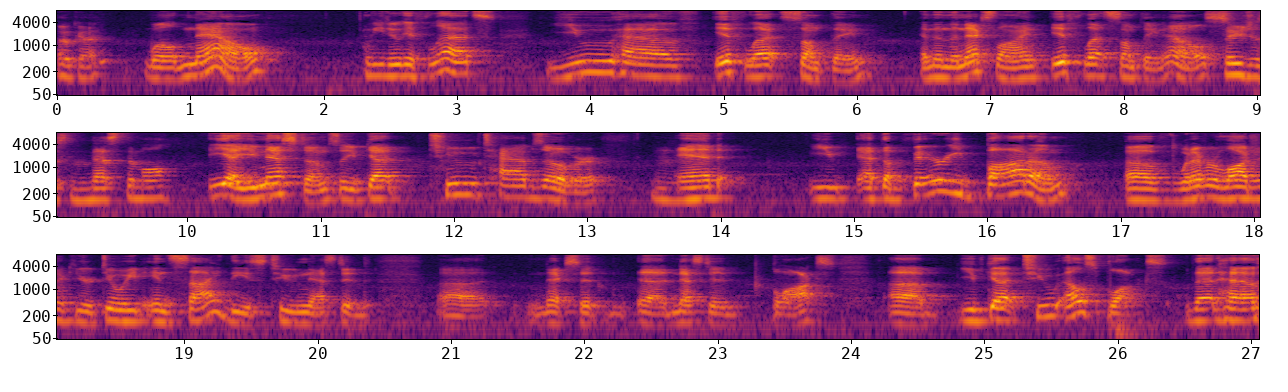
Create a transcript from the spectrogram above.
Okay. well, now you do if lets, you have if let something, and then the next line if let something else. So you just nest them all? yeah, you nest them, so you've got two tabs over, Mhm. and you at the very bottom of whatever logic you're doing inside these two nested uh, nested uh, nested blocks. Uh, you've got two else blocks that have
